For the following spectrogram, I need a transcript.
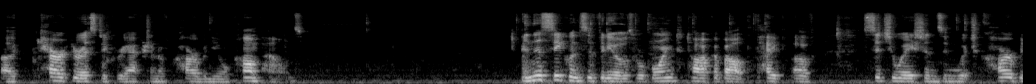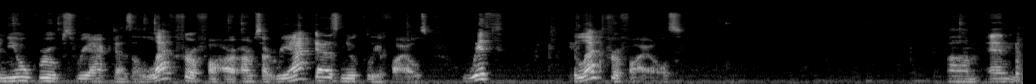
a characteristic reaction of carbonyl compounds. In this sequence of videos, we're going to talk about the type of situations in which carbonyl groups react as electrophiles, I'm sorry, react as nucleophiles with electrophiles um, and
